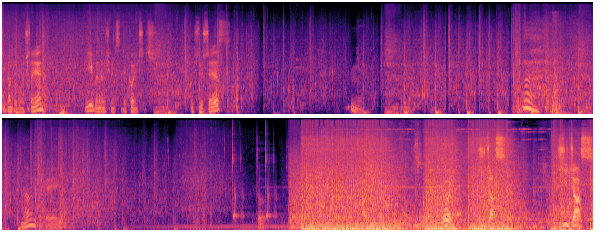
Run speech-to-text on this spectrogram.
Czytam to pomieszczenie. I będę musiał niestety kończyć. Tu jeszcze jest? Nie. No okej. To... Oj! Dzicas! Dzicas!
